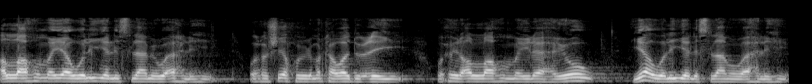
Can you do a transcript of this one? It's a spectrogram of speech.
Allaahuma yaa waliya alislaami wa ahlihi. Wuxuu sheekhu yidhi markaa waa duceeyey. Wuxuu yidhi allaahuma ilaahayow yaa waliya alislaami wa ahlihi.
